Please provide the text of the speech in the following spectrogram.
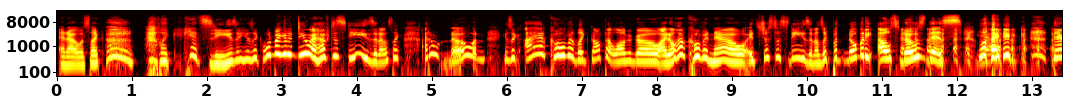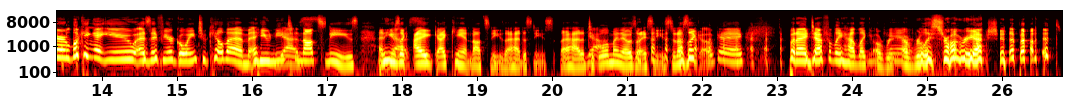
And I was like, like, you can't sneeze. And he was like, what am I going to do? I have to sneeze. And I was like, I don't know. And he's like, I had COVID like not that long ago. I don't have COVID now. It's just a sneeze. And I was like, but nobody else knows this. Like, they're looking at you as if you're going to kill them and you need yes. to not sneeze. And he's yes. like, I, I can't not sneeze. I had to sneeze. I had a tickle yeah. in my nose and I sneezed. And I was like, okay. But I definitely had like a, re- a really strong reaction about it.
